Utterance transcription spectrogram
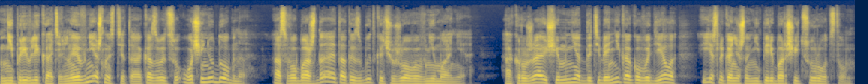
Непривлекательная внешность – это, оказывается, очень удобно освобождает от избытка чужого внимания. Окружающим нет до тебя никакого дела, если, конечно, не переборщить с уродством,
